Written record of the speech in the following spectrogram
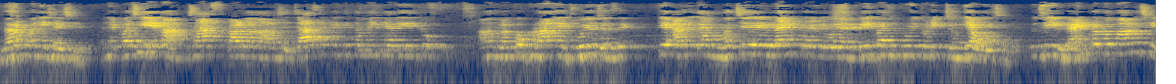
નરમ બની જાય છે. અને પછી એમાં ચાસ પાડવામાં આવે છે. ચાસ એટલે કે તમે ત્યારે જો આમ લગભગ ઘણાએ જોયું જ હશે કે આ રીતે આમ વચ્ચે લાઈન કરેલી હોય અને બે બાજુ થોડી થોડીક જગ્યા હોય છે. તો જે લાઈન કરવામાં આવે છે,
